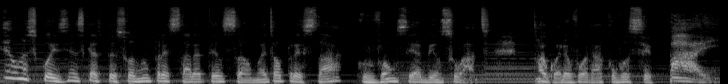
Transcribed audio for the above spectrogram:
É umas coisinhas que as pessoas não prestaram atenção, mas ao prestar, vão ser abençoados. Agora eu vou orar com você. Pai,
